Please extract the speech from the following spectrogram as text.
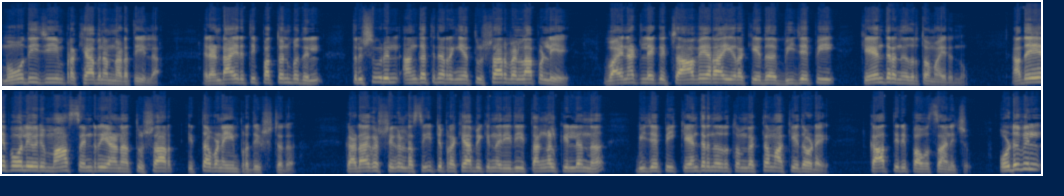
മോദിജിയും പ്രഖ്യാപനം നടത്തിയില്ല. രണ്ടായിരത്തി പത്തൊൻപതിൽ തൃശൂരിൽ അംഗത്തിനിറങ്ങിയ തുഷാർ വെള്ളാപ്പള്ളിയെ വയനാട്ടിലേക്ക് ചാവേറായി ഇറക്കിയത് ബി കേന്ദ്ര നേതൃത്വമായിരുന്നു. അതേപോലെ ഒരു മാസ് എൻട്രിയാണ് തുഷാർ ഇത്തവണയും പ്രതീക്ഷിച്ചത്. ഘടകകക്ഷികളുടെ സീറ്റ് പ്രഖ്യാപിക്കുന്ന രീതി തങ്ങൾക്കില്ലെന്ന് ബി ജെ പി കേന്ദ്ര നേതൃത്വം വ്യക്തമാക്കിയതോടെ കാത്തിരിപ്പ് അവസാനിച്ചു. ഒടുവിൽ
